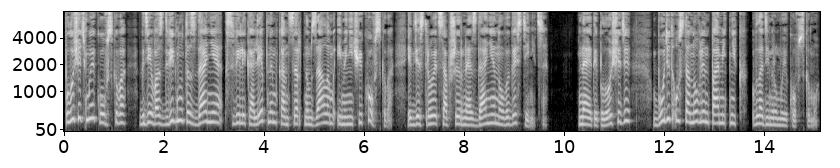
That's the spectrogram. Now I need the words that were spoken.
площадь Маяковского, где воздвигнуто здание с великолепным концертным залом имени Чайковского и где строится обширное здание новой гостиницы. На этой площади будет установлен памятник Владимиру Маяковскому,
